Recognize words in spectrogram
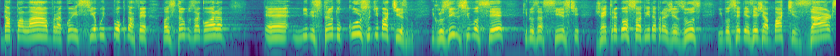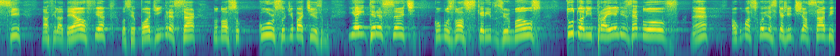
da palavra, conhecia muito pouco da fé. Nós estamos agora é, ministrando o curso de batismo. Inclusive, se você que nos assiste já entregou a sua vida para Jesus e você deseja batizar-se na Filadélfia, você pode ingressar no nosso curso de batismo. E é interessante como os nossos queridos irmãos, tudo ali para eles é novo, né? Algumas coisas que a gente já sabe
